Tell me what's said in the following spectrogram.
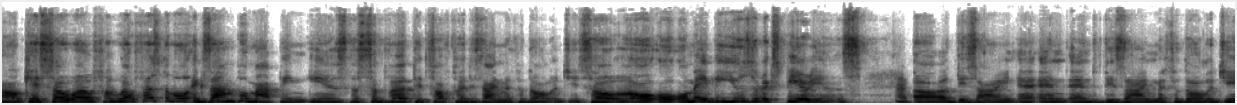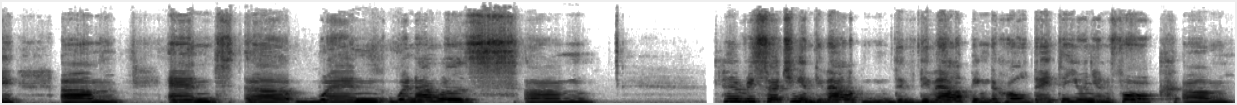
Okay, so uh, well, first of all, example mapping is the subverted software design methodology. So, or, or, or maybe user experience okay. uh, design and, and design methodology. Um, and uh, when when I was um, researching and develop, de- developing the whole data union fork, um,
